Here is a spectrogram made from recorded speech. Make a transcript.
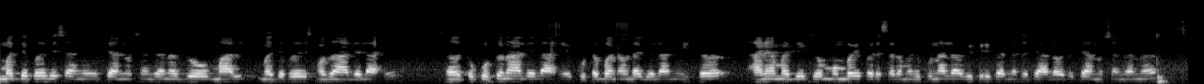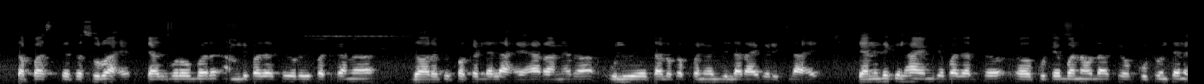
मध्य प्रदेश आणि त्या अनुषंगानं जो माल मध्य प्रदेशमधून आलेला आहे तो कुठून आलेला आहे कुठं बनवला गेला आणि इथं ठाण्यामध्ये किंवा मुंबई परिसरामध्ये कुणाला विक्री करण्यासाठी आला होता त्या अनुषंगानं तपास त्याचा सुरू आहे. त्याचबरोबर अंमली पदार्थ विरोधी पथकानं जो आरोपी पकडलेला आहे हा राहणारा उलवे तालुका पनवेल जिल्हा रायगड इथला आहे. त्याने देखील हा एमडी पदार्थ कुठे बनवला किंवा कुठून त्याने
